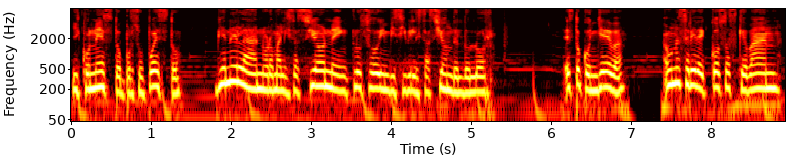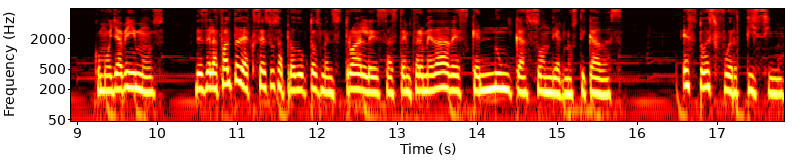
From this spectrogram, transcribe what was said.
Y con esto, por supuesto, viene la normalización e incluso invisibilización del dolor. Esto conlleva a una serie de cosas que van, como ya vimos, desde la falta de accesos a productos menstruales hasta enfermedades que nunca son diagnosticadas. Esto es fuertísimo.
